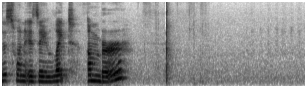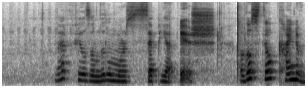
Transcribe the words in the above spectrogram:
this one is a light umber. That feels a little more sepia-ish. Although still kind of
